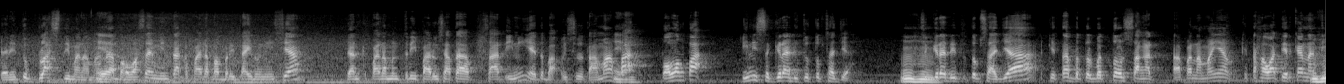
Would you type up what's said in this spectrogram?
dan itu blast di mana-mana Ya. bahwa saya minta kepada pemerintah Indonesia dan kepada Menteri Pariwisata saat ini yaitu Pak Wisnu Tama, Ya. Pak, tolong Pak, ini segera ditutup saja. Mhm. Segera ditutup saja. Kita betul-betul sangat apa namanya kita khawatirkan nanti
